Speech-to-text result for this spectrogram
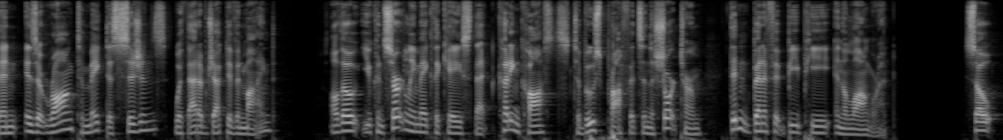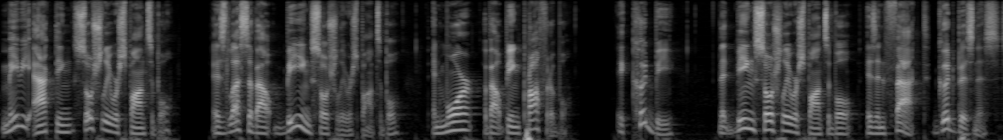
then is it wrong to make decisions with that objective in mind? Although you can certainly make the case that cutting costs to boost profits in the short term didn't benefit BP in the long run. So maybe acting socially responsible is less about being socially responsible and more about being profitable. It could be that being socially responsible is in fact good business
